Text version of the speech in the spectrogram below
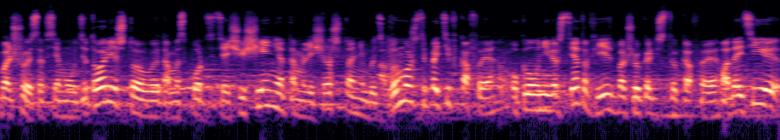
большой совсем аудитории, что вы там испортите ощущения там или еще что-нибудь, вы можете пойти в кафе. Около университетов есть большое количество кафе. Подойти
